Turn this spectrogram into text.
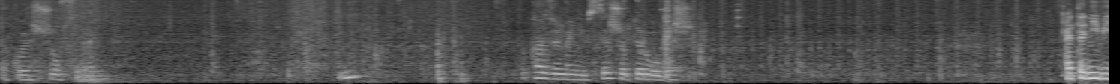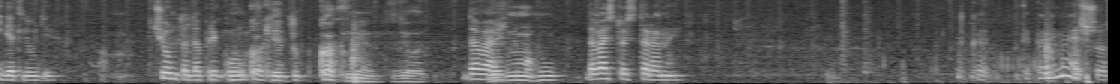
такий шустрий? М? Показуй мені все, що ти робиш. Это не видят люди. В чем тогда прикол? Ну как я тут, как мне сделать? Я Давай, же не могу. давай с той стороны. Так, Ты понимаешь, что...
